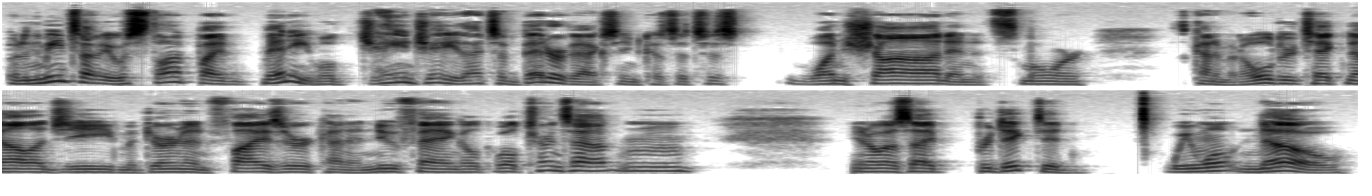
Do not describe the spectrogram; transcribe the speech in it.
But in the meantime, it was thought by many, well, J and J, that's a better vaccine because it's just one shot and it's more, it's kind of an older technology. Moderna and Pfizer, kind of newfangled. Well, turns out, mm, you know, as I predicted, we won't know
